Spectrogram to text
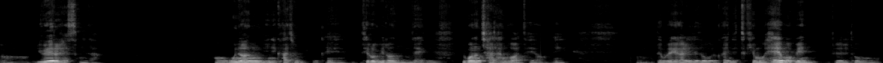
어, 유예를 했습니다. 어, 5년이니까 좀 예, 뒤로 밀었는데 이거는 잘 한 것 같아요. 예. 어, 내부회계 관리제도 그러니까 이제 특히 뭐 해외법인들도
